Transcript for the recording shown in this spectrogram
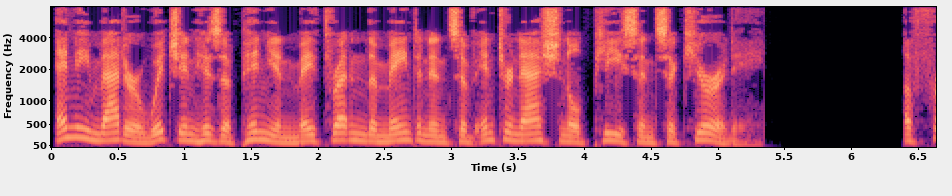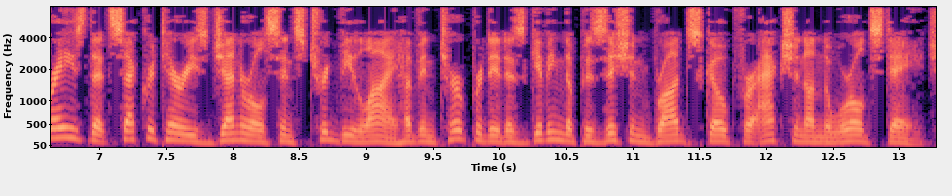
any matter which in his opinion may threaten the maintenance of international peace and security", a phrase that Secretaries-General since Trygve Lie have interpreted as giving the position broad scope for action on the world stage.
